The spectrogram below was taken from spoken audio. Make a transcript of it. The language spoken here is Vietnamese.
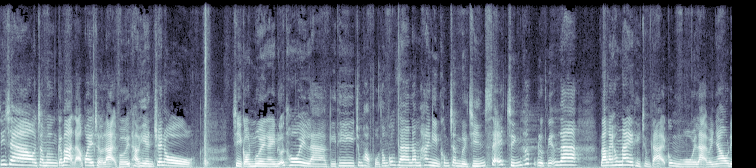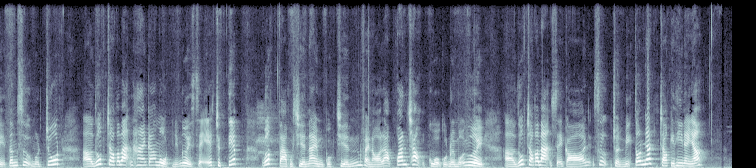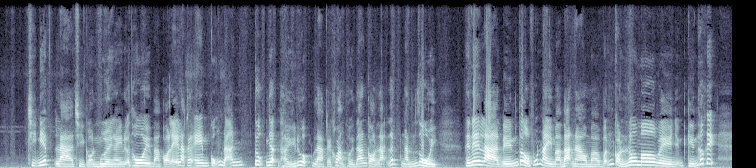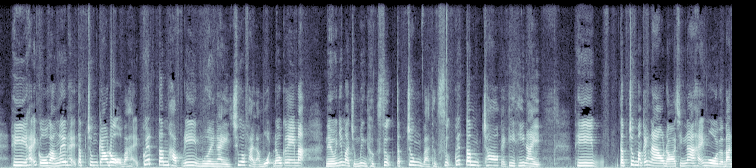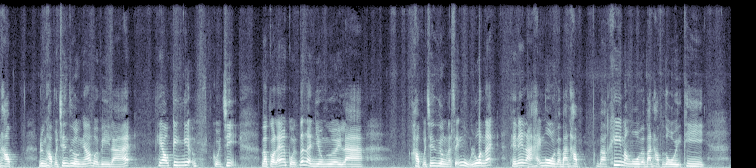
Xin chào, chào mừng các bạn đã quay trở lại với Thảo Hiền Channel. Chỉ còn 10 ngày nữa thôi là kỳ thi Trung học Phổ thông Quốc gia năm 2019 sẽ chính thức được diễn ra. Và ngày hôm nay thì chúng ta hãy cùng ngồi lại với nhau để tâm sự một chút à, Giúp cho các bạn 2K1, những người sẽ trực tiếp bước vào cuộc chiến này Một cuộc chiến phải nói là quan trọng của cuộc đời mỗi người. À, Giúp cho các bạn sẽ có những sự chuẩn bị tốt nhất cho kỳ thi này nhé Chị biết là chỉ còn 10 ngày nữa thôi và có lẽ là các em cũng đã tự nhận thấy được là cái khoảng thời gian còn lại rất ngắn rồi. Thế nên là đến giờ phút này mà bạn nào mà vẫn còn lơ mơ về những kiến thức ấy thì hãy cố gắng lên, hãy tập trung cao độ và hãy quyết tâm học đi. 10 ngày chưa phải là muộn đâu các em ạ. Nếu như mà chúng mình thực sự tập trung và thực sự quyết tâm cho cái kỳ thi này thì tập trung bằng cách nào đó chính là hãy ngồi vào bàn học đừng học ở trên giường nhá bởi vì là ấy, theo kinh nghiệm của chị và có lẽ là của rất là nhiều người là học ở trên giường là sẽ ngủ luôn đấy. Thế nên là hãy ngồi vào bàn học. Và khi mà ngồi vào bàn học rồi thì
